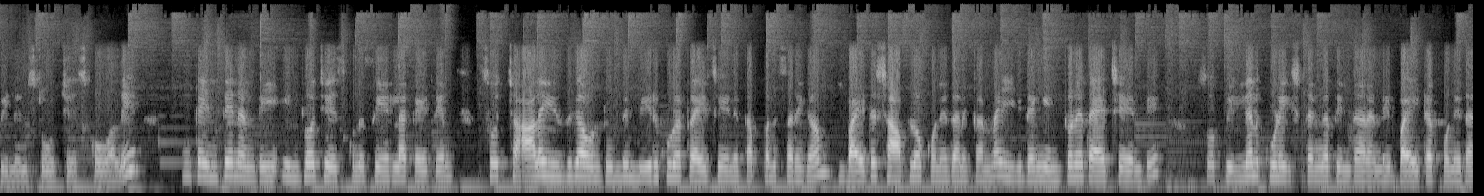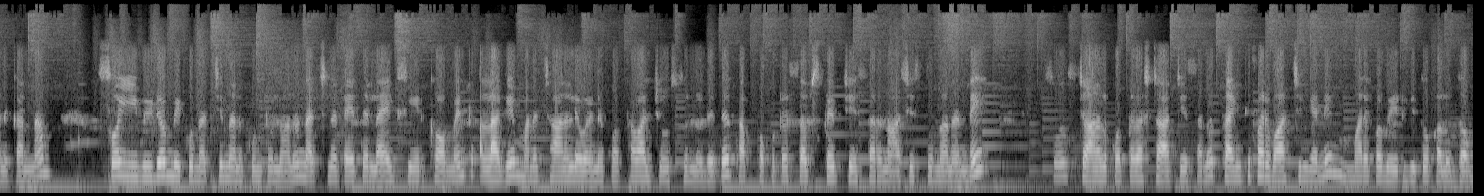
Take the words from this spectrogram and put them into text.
పిల్లల్ని స్టోర్ చేసుకోవాలి. ఇంకా ఇంతేనండి ఇంట్లో చేసుకున్న సేర్లకైతే. సో చాలా ఈజీగా ఉంటుంది. మీరు కూడా ట్రై చేయండి తప్పనిసరిగా. బయట షాప్లో కొనేదానికన్నా ఈ విధంగా ఇంట్లోనే తయారు చేయండి. సో పిల్లలు కూడా ఇష్టంగా తింటారండి బయట కొనేదానికన్నా. సో ఈ వీడియో మీకు నచ్చింది అనుకుంటున్నాను నచ్చినట్టయితే లైక్ షేర్ కామెంట్. అలాగే మన ఛానల్ ఎవరైనా కొత్త వాళ్ళు చూస్తున్నట్టయితే తప్పకుండా సబ్స్క్రైబ్ చేస్తారని ఆశిస్తున్నానండి. సో ఛానల్ కొత్తగా స్టార్ట్ చేశాను. థ్యాంక్ యూ ఫర్ వాచింగ్ అండి. మరొక వేడిగితో కలుద్దాం.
